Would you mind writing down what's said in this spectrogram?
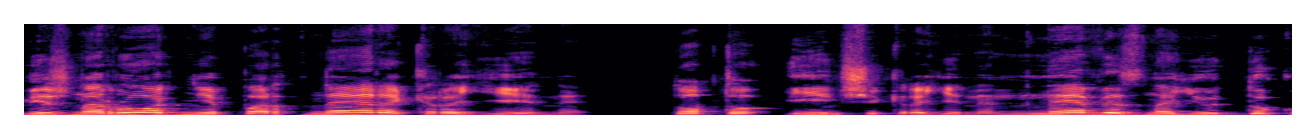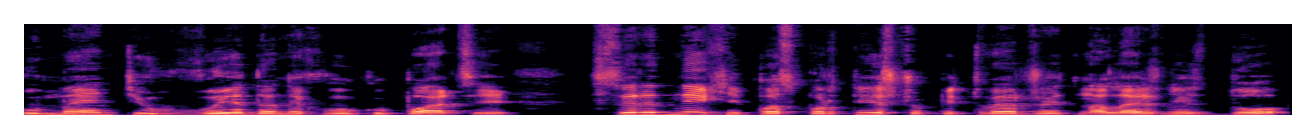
Міжнародні партнери країни, тобто інші країни, не визнають документів, виданих в окупації. Серед них і паспорти, що підтверджують належність до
